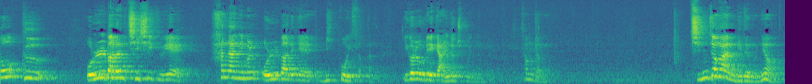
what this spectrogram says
또 그 올바른 지식 위에 하나님을 올바르게 믿고 있었다는 거예요. 이거를 우리에게 알려주고 있는 거예요. 성경이. 진정한 믿음은요,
